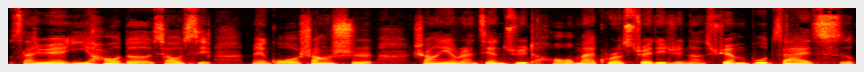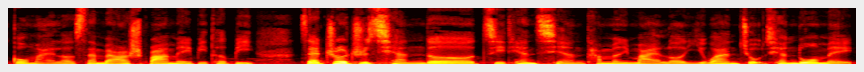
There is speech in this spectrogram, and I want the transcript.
三月一号的消息，美国上市商业软件巨头 MicroStrategy 呢宣布再次购买了三百二十八枚比特币。在这之前的几天前，他们买了一万九千多枚。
